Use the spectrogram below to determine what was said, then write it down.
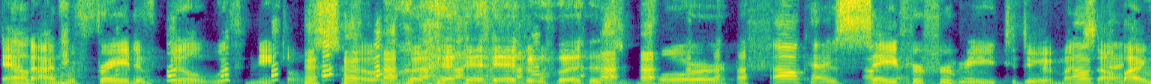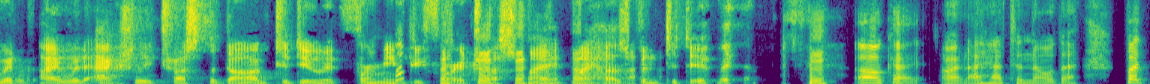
and Okay. I'm afraid of Bill with needles. So it was more Okay. it was okay. safer for me to do it myself. Okay. I would I would actually trust the dog to do it for me before I trust my my husband to do it. Okay. All right. I had to know that. But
